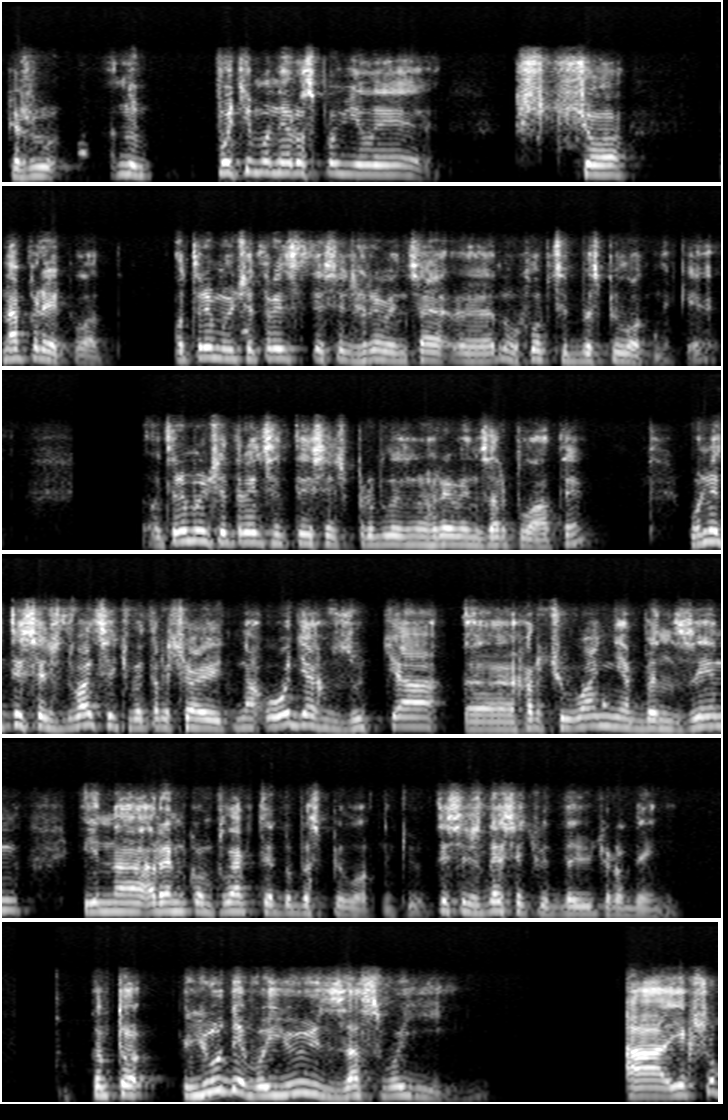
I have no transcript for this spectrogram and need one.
кажу, ну, потім вони розповіли, що, наприклад, отримуючи 30 тисяч гривень, це е, ну, хлопці-безпілотники, отримуючи 30 тисяч приблизно гривень зарплати, вони тисяч 20 витрачають на одяг, взуття, е, харчування, бензин і на ремкомплекти до безпілотників. Тисяч 10 віддають родині. Тобто люди воюють за свої. А якщо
